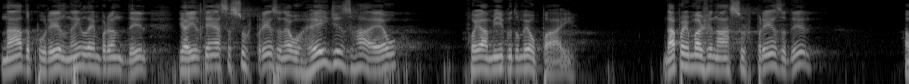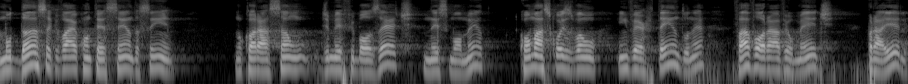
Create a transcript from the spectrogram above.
nada por ele, nem lembrando dele. E aí ele tem essa surpresa, né? O rei de Israel foi amigo do meu pai. Dá para imaginar a surpresa dele? A mudança que vai acontecendo assim no coração de Mefibosete nesse momento, como as coisas vão invertendo, né? favoravelmente para ele.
